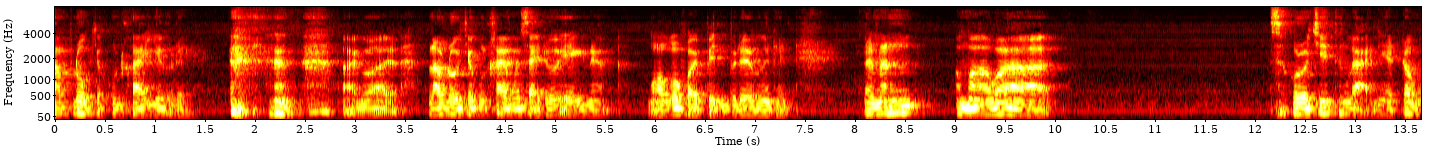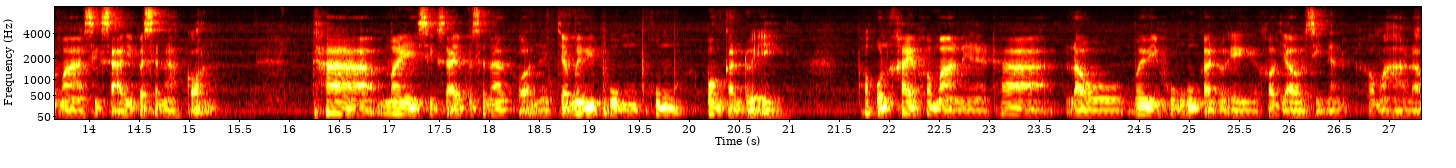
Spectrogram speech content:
รับโรคจากคนไข้เยอะเลยหมายว่ารับโรคจากคนไข้มาใส่ตัวเองเนี่ยหมอก็ปล่อยเป็นไปด้วยเหมือนกันดังนั้นเอามาว่า psychology ทั้งหลายเนี่ยต้องมาศึกษาวิปัสสนาก่อน ถ้าไม่ศึกษาวิปัสสนาก่อนเนี่ยจะไม่มีภูมิคุ้มป้องกันตัวเองเพราะคนไข้เข้ามาเนี่ยถ้าเราไม่มีภูมิคุ้มกันตัวเองเขาจะเอาสิ่งนั้นเข้ามาหาเรา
